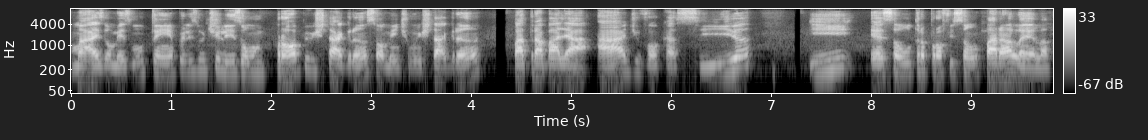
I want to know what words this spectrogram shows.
mas ao mesmo tempo eles utilizam um próprio Instagram, somente um Instagram, para trabalhar a advocacia e essa outra profissão paralela.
